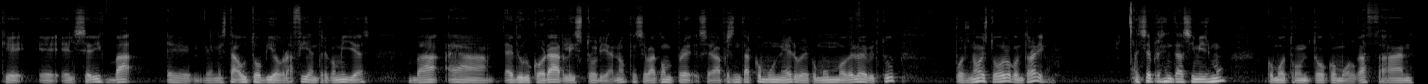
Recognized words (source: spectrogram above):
que eh, el sheriff va, eh, en esta autobiografía, entre comillas, va a, edulcorar la historia, ¿no? que se va, a se va a presentar como un héroe, como un modelo de virtud. Pues no, es todo lo contrario. Él se presenta a sí mismo como tonto, como holgazán,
